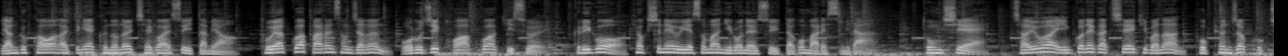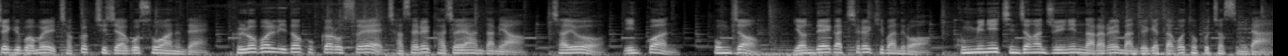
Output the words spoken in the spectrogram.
양극화와 갈등의 근원을 제거할 수 있다며 도약과 빠른 성장은 오로지 과학과 기술 그리고 혁신에 의해서만 이뤄낼 수 있다고 말했습니다. 동시에 자유와 인권의 가치에 기반한 보편적 국제 규범을 적극 지지하고 수호하는데 글로벌 리더 국가로서의 자세를 가져야 한다며 자유, 인권, 공정, 연대의 가치를 기반으로 국민이 진정한 주인인 나라를 만들겠다고 덧붙였습니다.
